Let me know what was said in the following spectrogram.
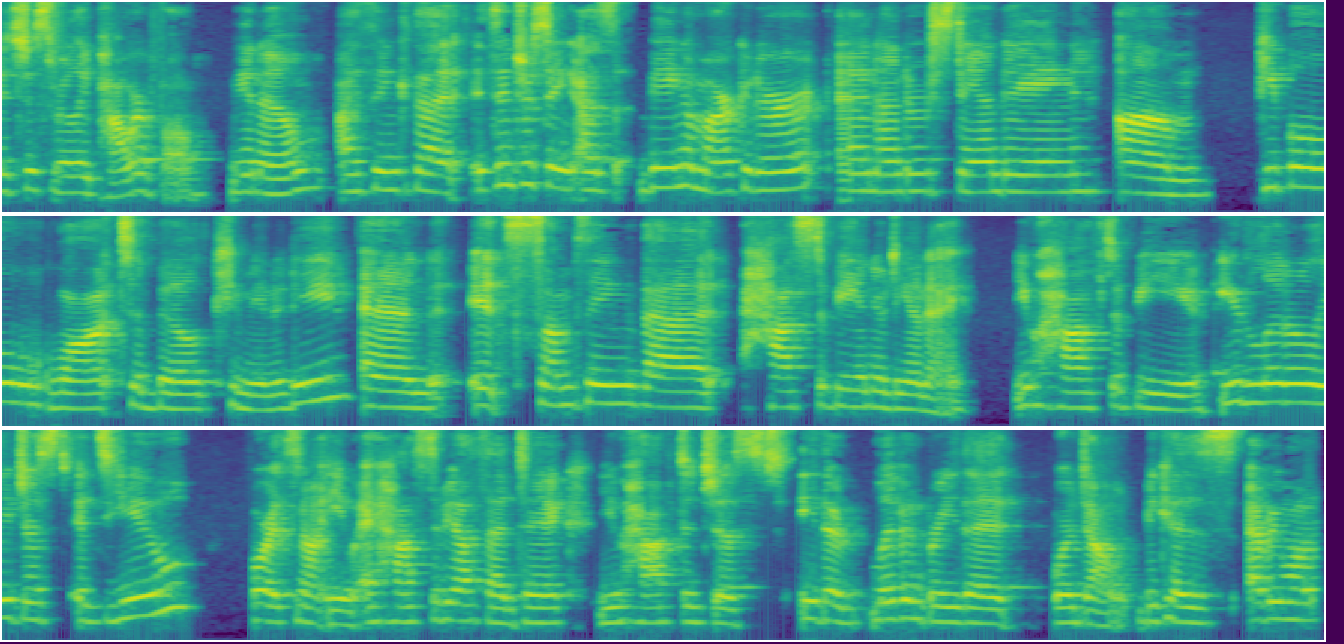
It's just really powerful. You know, I think that it's interesting as being a marketer and understanding um, people want to build community, and it's something that has to be in your DNA. You have to be, you literally just, it's you or it's not you. It has to be authentic. You have to just either live and breathe it or don't because everyone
